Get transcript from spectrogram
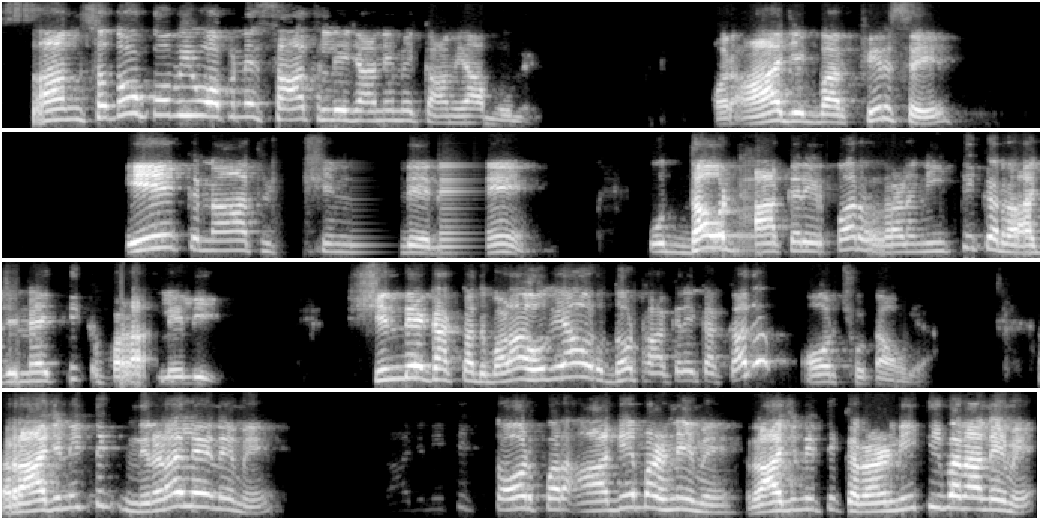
सांसदों को भी वो अपने साथ ले जाने में कामयाब हो गए। और आज एक बार फिर से एक नाथ शिंदे ने उद्धव ठाकरे पर रणनीतिक, राजनैतिक बढ़त ले ली। शिंदे का कद बड़ा हो गया और उद्धव ठाकरे का कद और छोटा हो गया। राजनीतिक निर्णय लेने में, राजनीतिक तौर पर आगे बढ़ने में, राजनीतिक रणनीति बनाने में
